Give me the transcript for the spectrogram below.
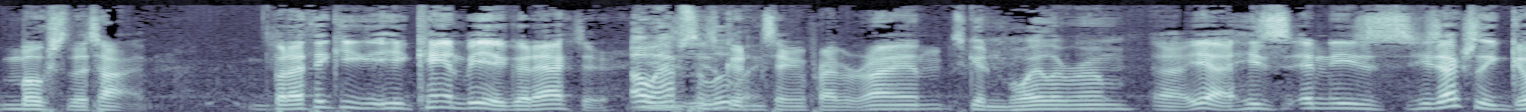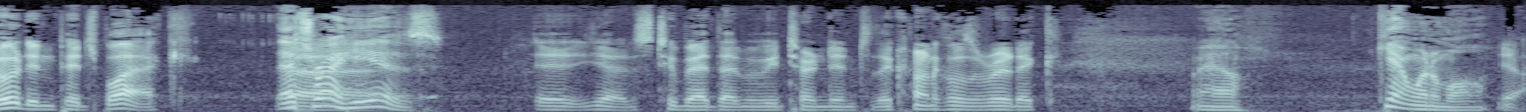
most of the time. But I think he, he can be a good actor. Oh, He's- He's absolutely. good in Saving Private Ryan. It's good in Boiler Room. Uh, yeah, he's and he's he's actually good in Pitch Black. That's Uh, right. He is. Uh, yeah, it's too bad that movie turned into the Chronicles of Riddick. Well, can't win them all. Yeah.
